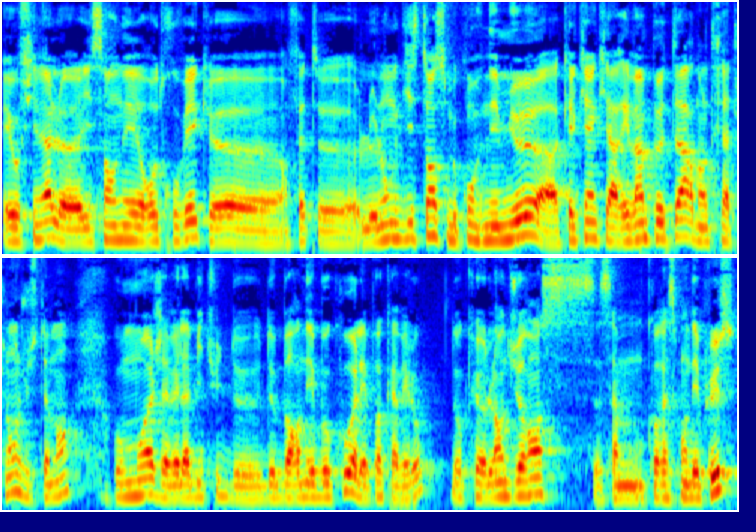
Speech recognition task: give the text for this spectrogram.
Et au final, euh, il s'en est retrouvé que, euh, en fait, euh, le longue distance me convenait mieux à quelqu'un qui arrive un peu tard dans le triathlon, justement, où moi j'avais l'habitude de, de borner beaucoup à l'époque à vélo. Donc euh, l'endurance, ça me correspondait plus.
